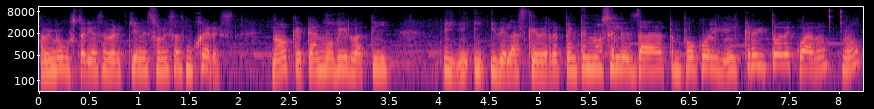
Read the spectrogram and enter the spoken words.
a mí me gustaría saber quiénes son esas mujeres, ¿no? Que te han movido a ti y, de las que de repente no se les da tampoco el, crédito adecuado, ¿no?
